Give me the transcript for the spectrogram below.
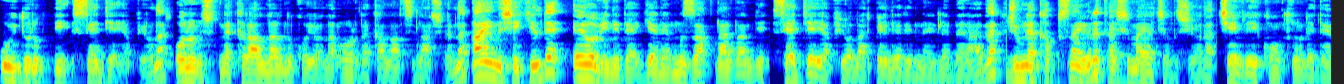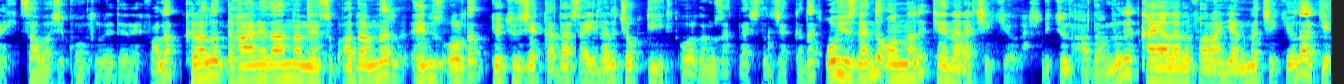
Uyduruk bir sedye yapıyorlar. Onun üstüne krallarını koyuyorlar orada kalan silahşörler. Aynı şekilde Eowyn'i de gene mızraklardan bir sedye yapıyorlar pelerinleriyle beraber. Cümle kapısına göre taşımaya çalışıyorlar. Çevreyi kontrol ederek, savaşı kontrol ederek falan. Kralın hanedanına mensup adamlar henüz oradan götürecek kadar sayıları çok değil. Oradan uzaklaştıracak kadar. O yüzden de onları kenara çekiyorlar. Bütün adamları kayaların falan yanına çekiyorlar ki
